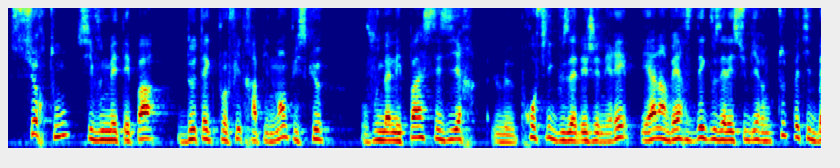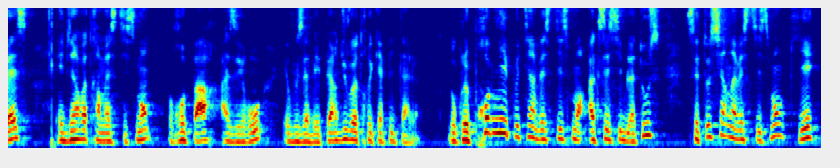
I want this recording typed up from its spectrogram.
surtout si vous ne mettez pas de take profit rapidement puisque vous n'allez pas saisir le profit que vous allez générer et à l'inverse, dès que vous allez subir une toute petite baisse, eh bien votre investissement repart à zéro et vous avez perdu votre capital. Donc le premier petit investissement accessible à tous, c'est aussi un investissement qui est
